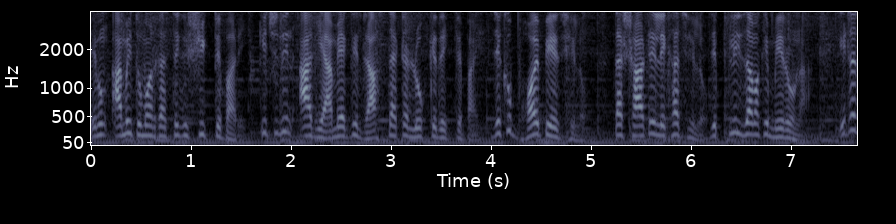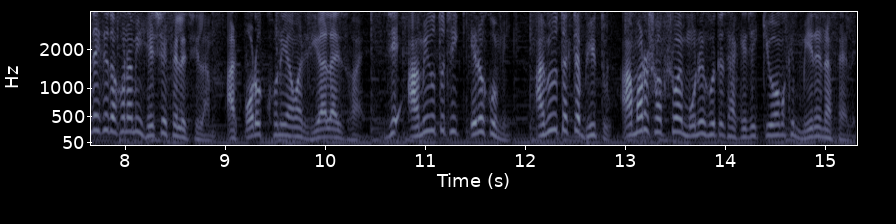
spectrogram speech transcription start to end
এবং আমি তোমার কাছ থেকে শিখতে পারি। কিছুদিন আগে আমি একদিন রাস্তায় একটা লোককে দেখতে পাই, যে খুব ভয় পেয়েছিল। তার শার্টে লেখা ছিল যে, প্লিজ আমাকে মেরো না। এটা দেখে তখন আমি হেসে ফেলেছিলাম, আর পরক্ষণে আমার রিয়ালাইজ হয় যে, আমিও তো ঠিক এরকমই। আমিও তো একটা ভীতু। আমারও সবসময় মনে হতে থাকে যে, কেউ আমাকে মেরে না ফেলে।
